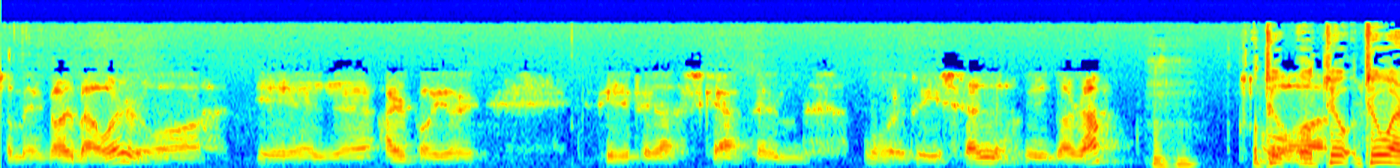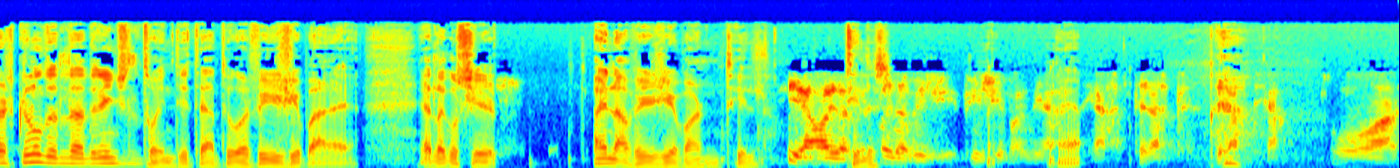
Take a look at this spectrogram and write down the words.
som er gårdbauer og er arbeider for fellesskapen året i Israel i Norra. Mm. Og to og to to er grundet til at Ringel Twin dit at to er fyrskipar. Eller godt sier en av fyrskiparen til. Ja, ja, til en av fyrskiparen, ja. Ja, det er rett. Det er rett, ja. Og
